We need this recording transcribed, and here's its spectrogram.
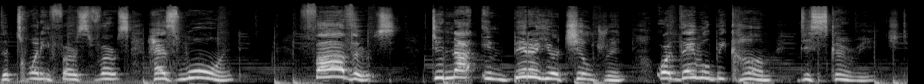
the 21st verse has warned Fathers, do not embitter your children, or they will become discouraged.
